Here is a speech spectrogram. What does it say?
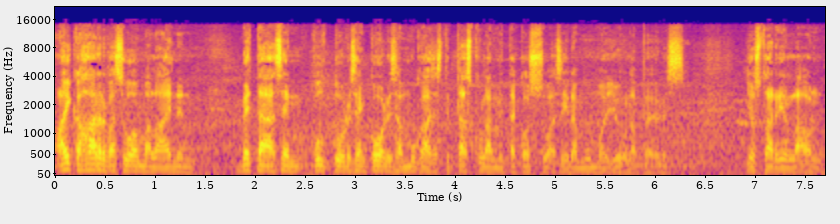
aika harva suomalainen vetää sen kulttuurisen koodinsa mukaisesti taskulämmintä kossua siinä mummon juhlapöydässä, jos tarjolla on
